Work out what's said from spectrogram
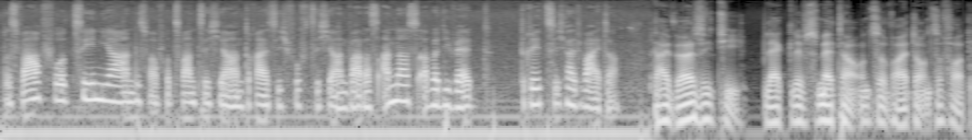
Das war vor zehn Jahren, das war vor 20 Jahren, 30, 50 Jahren war das anders, aber die Welt dreht sich halt weiter. Diversity, Black Lives Matter und so weiter und so fort.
